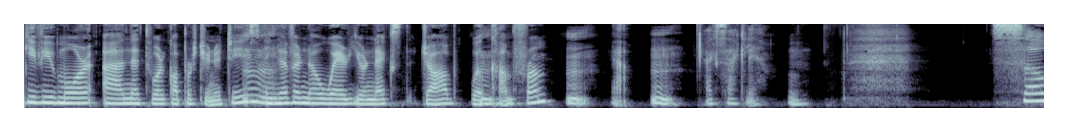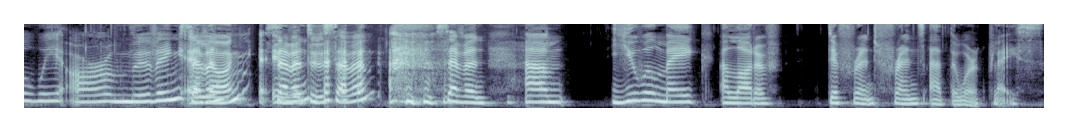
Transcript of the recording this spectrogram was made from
give you more uh, network opportunities. And you never know where your next job will come from. Mm. Exactly. Mm. So we are moving Seven. along Seven. into seven. Seven, um, you will make a lot of different friends at the workplace.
